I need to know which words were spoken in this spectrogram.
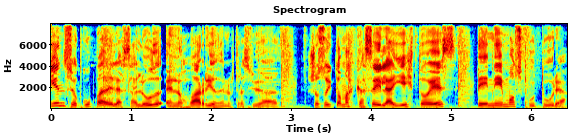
¿Quién se ocupa de la salud en los barrios de nuestra ciudad? Yo soy Tomás Casela y esto es Tenemos Futura.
